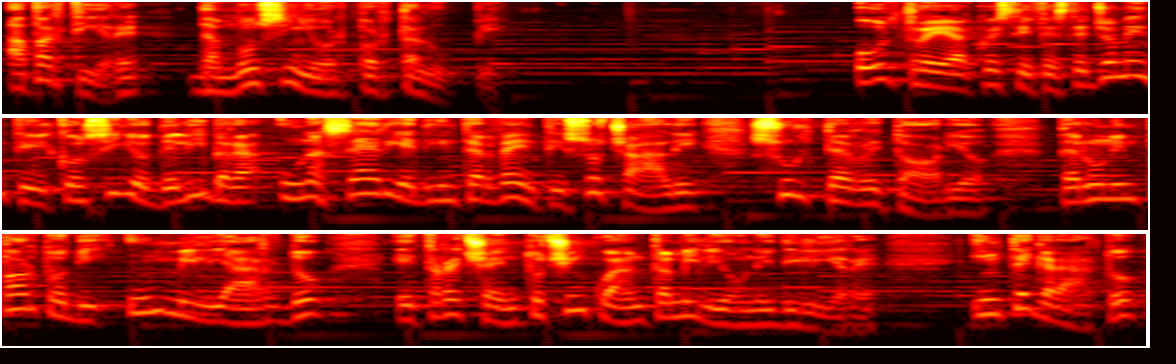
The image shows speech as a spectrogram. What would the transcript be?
a partire da Monsignor Portaluppi. Oltre a questi festeggiamenti, il Consiglio delibera una serie di interventi sociali sul territorio per un importo di 1 miliardo e 350 milioni di lire, integrato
